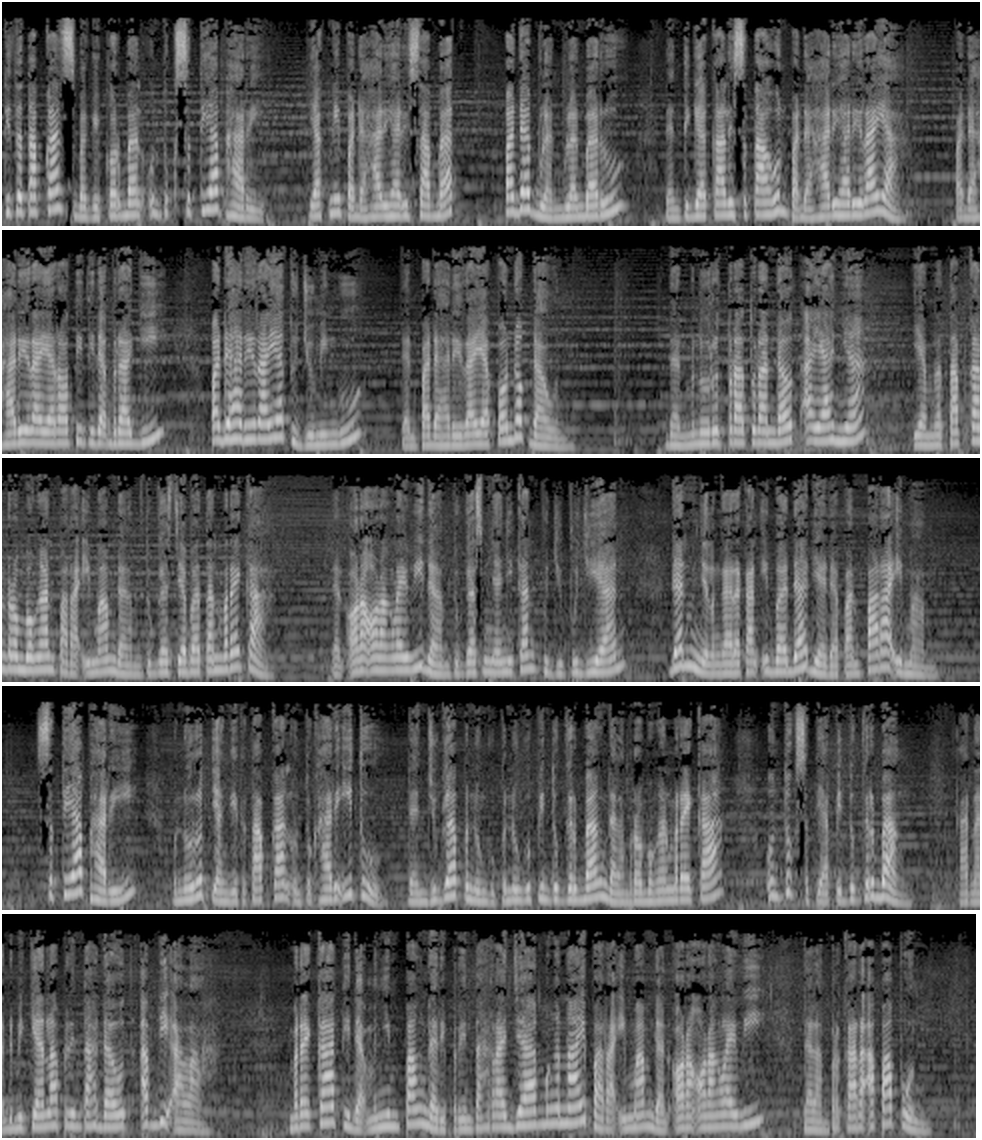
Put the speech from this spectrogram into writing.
ditetapkan sebagai korban untuk setiap hari, yakni pada hari-hari sabat, pada bulan-bulan baru, dan tiga kali setahun pada hari-hari raya, pada hari raya roti tidak beragi, pada hari raya tujuh minggu, dan pada hari raya pondok daun. Dan menurut peraturan Daud ayahnya, ia menetapkan rombongan para imam dalam tugas jabatan mereka, dan orang-orang Lewi dalam tugas menyanyikan puji-pujian dan menyelenggarakan ibadah di hadapan para imam. Setiap hari, menurut yang ditetapkan untuk hari itu, dan juga penunggu-penunggu pintu gerbang dalam rombongan mereka untuk setiap pintu gerbang, karena demikianlah perintah Daud abdi Allah. Mereka tidak menyimpang dari perintah raja mengenai para imam dan orang-orang Lewi dalam perkara apa pun,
